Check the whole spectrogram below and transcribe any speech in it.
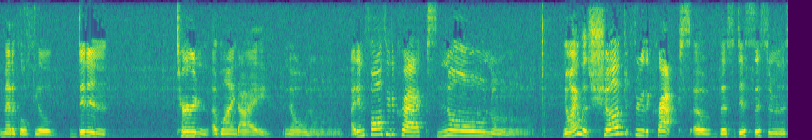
medical field didn't turn a blind eye. No, no, no, no, no. I didn't fall through the cracks. No, no, no, no, no, no. No, I was shoved through the cracks of this dis system in this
